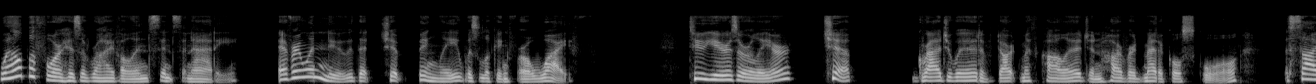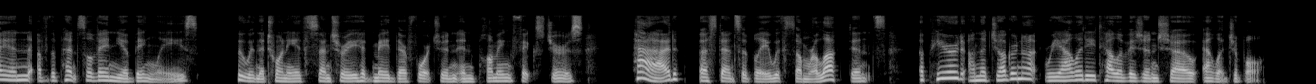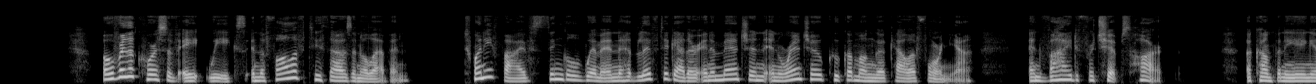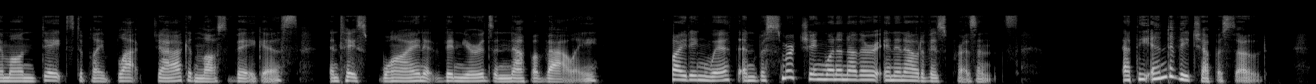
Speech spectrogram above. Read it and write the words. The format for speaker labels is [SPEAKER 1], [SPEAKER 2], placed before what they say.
[SPEAKER 1] Well before his arrival in Cincinnati, everyone knew that Chip Bingley was looking for a wife. Two years earlier, Chip, graduate of Dartmouth College and Harvard Medical School, scion of the Pennsylvania Bingleys, who in the 20th century had made their fortune in plumbing fixtures, had, ostensibly with some reluctance, appeared on the juggernaut reality television show Eligible. Over the course of eight weeks in the fall of 2011, 25 single women had lived together in a mansion in Rancho Cucamonga, California, and vied for Chip's heart, accompanying him on dates to play blackjack in Las Vegas and taste wine at vineyards in Napa Valley, fighting with and besmirching one another in and out of his presence. At the end of each episode,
